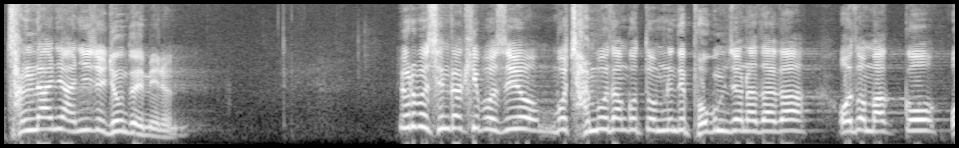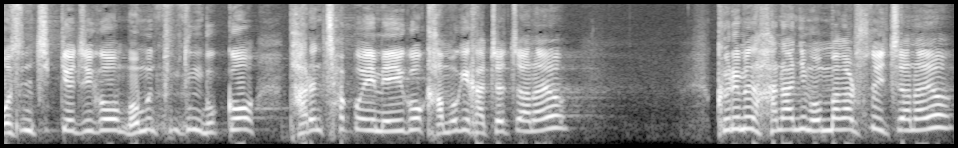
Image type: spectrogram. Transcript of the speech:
장난이 아니죠, 이 정도 되면은. 여러분 생각해 보세요. 뭐 잘못한 것도 없는데 복음 전하다가 얻어맞고 옷은 찢겨지고 몸은 퉁퉁 붓고 발은 착고에 매이고 감옥에 갇혔잖아요. 그러면 하나님 원망할 수도 있잖아요.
